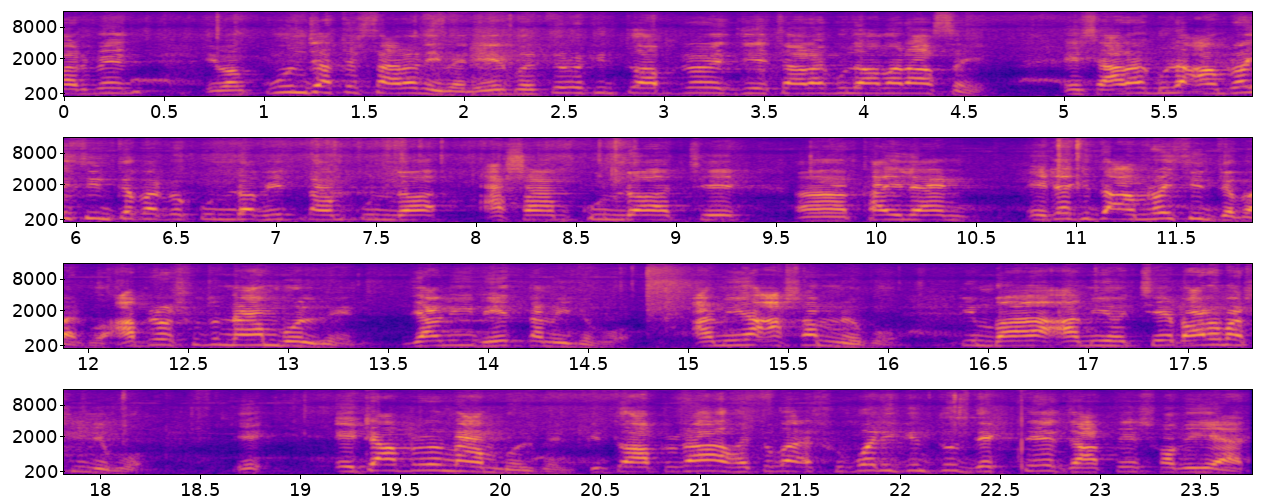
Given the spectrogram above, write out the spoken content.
পারবেন এবং কোন জাতের চারা নেবেন, এর ভেতরে কিন্তু আপনার যে চারাগুলো আমার আছে, এই চারাগুলো আমরাই চিনতে পারব, কুন্ডা ভিয়েতনাম, কুন্ডা আসাম, কুন্ডা হচ্ছে থাইল্যান্ড, এটা কিন্তু আমরাই চিনতে পারব। আপনারা শুধু নাম বলবেন যে আমি ভিয়েতনামই নেব আমি আসাম নেব, কিংবা আমি হচ্ছে বারো মাসি নেব। এটা আপনারা নাম বলবেন, কিন্তু আপনারা হয়তো বা সুপারি কিন্তু দেখতে যাতে সবই এক।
